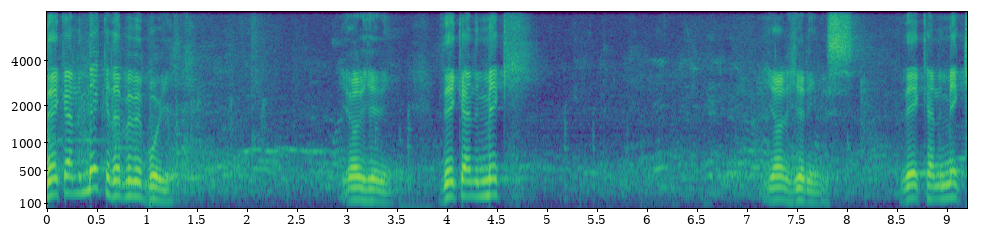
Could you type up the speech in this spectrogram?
They can make the baby boy. You're hearing. They can make. You're hearing this. They can make.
